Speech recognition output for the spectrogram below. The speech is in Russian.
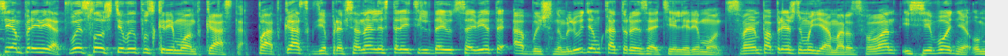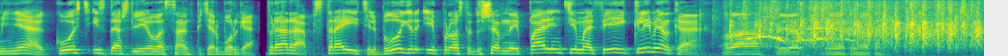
Всем привет! Вы слушаете выпуск Ремонт Каста. Подкаст, где профессиональные строители дают советы обычным людям, которые затеяли ремонт. С вами по-прежнему я, Мороз Иван, и сегодня у меня гость из дождливого Санкт-Петербурга. Прораб, строитель, блогер и просто душевный парень Тимофей Клименко. Ура! Привет, привет, ребята.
